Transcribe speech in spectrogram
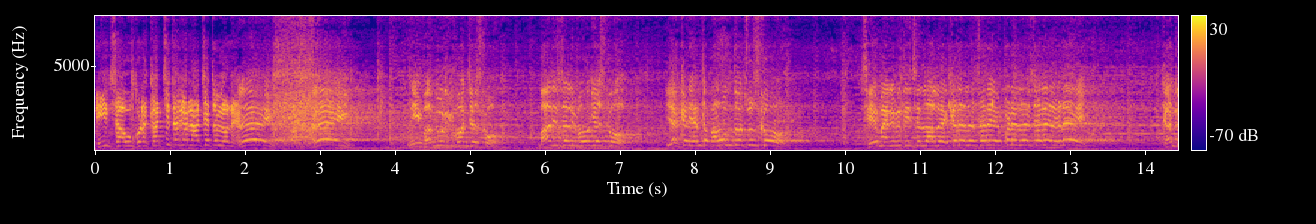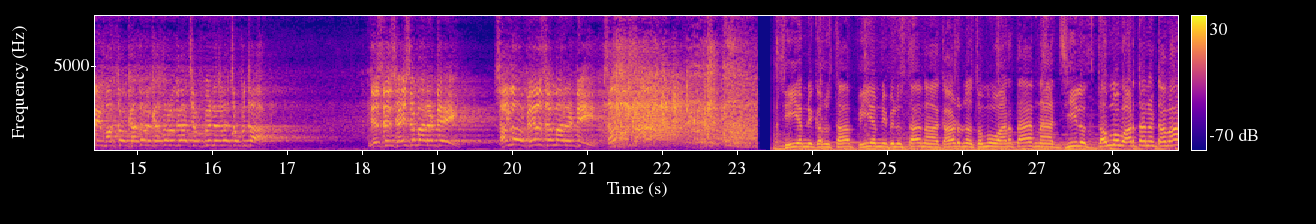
నీ చావు కూడా ఖచ్చితంగా నా చేతుల్లోనే! నీ బంధువులకి ఫోన్ చేసుకో బాధితుల్ని ఫోన్ చేసుకో ఎక్కడ ఎంత బలం ఉందో చూసుకో. సీమ ఎనిమిది జిల్లాల్లో ఎక్కడైనా సరే ఎప్పుడైనా సరే రెడీ. కంట్రీ మొత్తం కథలు కథలుగా చెప్పుకునేలా చెబుతా దిస్ ఇస్ జయసింహారెడ్డి సన్లో వీరసింహారెడ్డి సీఎం ని. కలుస్తా పిఎం ని పిలుస్తా నా కాడు నా సొమ్ము వాడతా నా జీలో దమ్ము వాడతానంటావా?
